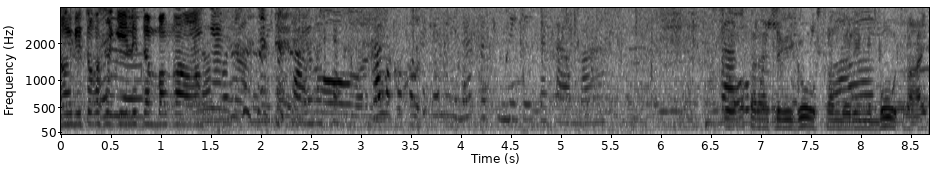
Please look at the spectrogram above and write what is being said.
Nang dito ka sa gilid ng bangka. oh. Kala ko kasi kanina, tapos hindi kayo kasama. So apparently we go somewhere in the boat, right?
